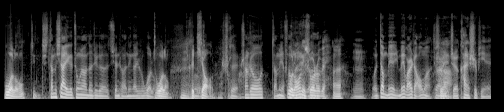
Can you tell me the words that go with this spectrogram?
卧龙。这他们下一个重要的这个宣传的应该就是卧龙。卧龙嗯。可以跳，对，上周咱们也卧龙，你说说，呗。嗯，嗯，我倒没没玩着嘛，就是啊只是看视频，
